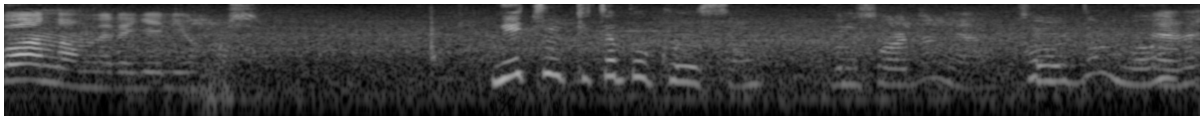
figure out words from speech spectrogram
Bu anlamlara geliyormuş. Ne tür kitap okursun? Bunu sordun ya. Sordun mu? Evet.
